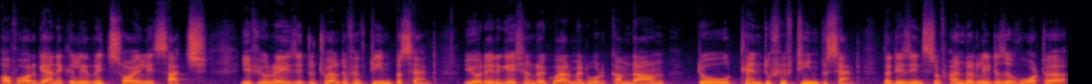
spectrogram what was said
of organically rich soil is such. If you raise it to twelve to fifteen percent, your irrigation requirement would come down to ten to fifteen percent. That is, instead of hundred liters of water,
